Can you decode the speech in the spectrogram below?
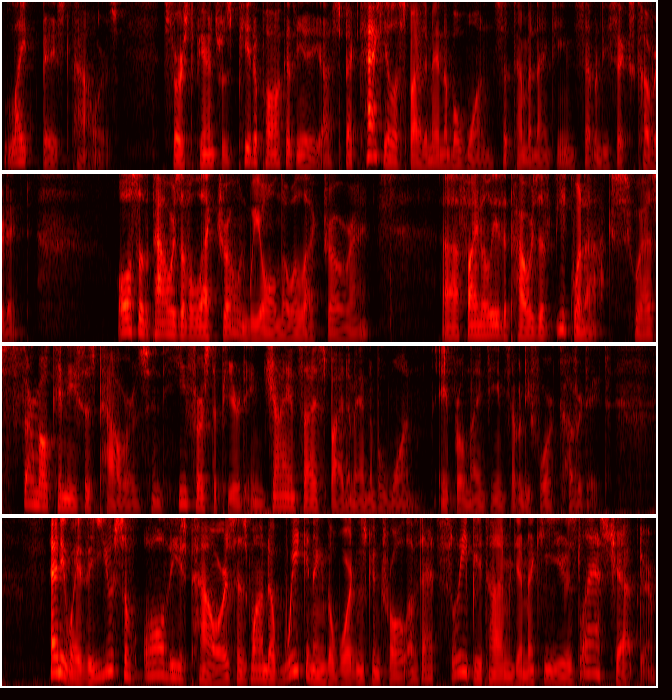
light based powers. His first appearance was Peter Parker, the uh, Spectacular Spider Man number 1, September 1976 cover date. Also, the powers of Electro, and we all know Electro, right? Uh, finally, the powers of Equinox, who has thermokinesis powers, and he first appeared in Giant Size Spider Man number 1, April 1974 cover date. Anyway, the use of all these powers has wound up weakening the Warden's control of that sleepy time gimmick he used last chapter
